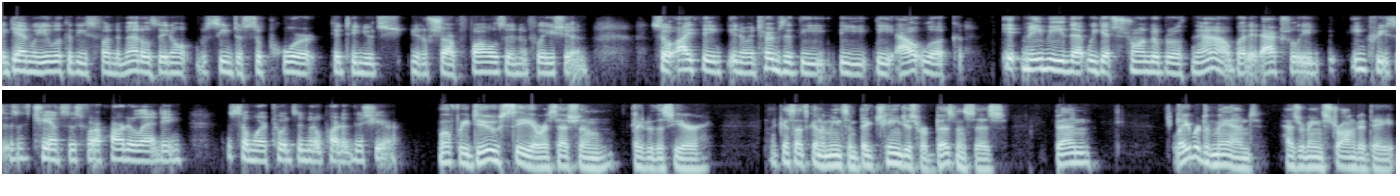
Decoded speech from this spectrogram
again, when you look at these fundamentals, they don't seem to support continued you know sharp falls in inflation. So I think you know in terms of the the the outlook, it may be that we get stronger growth now, but it actually increases the chances for a harder landing somewhere towards the middle part of this year. Well, if we do see a recession later this year, I guess that's going to mean some big changes for businesses. Ben, labor demand has remained strong to date,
